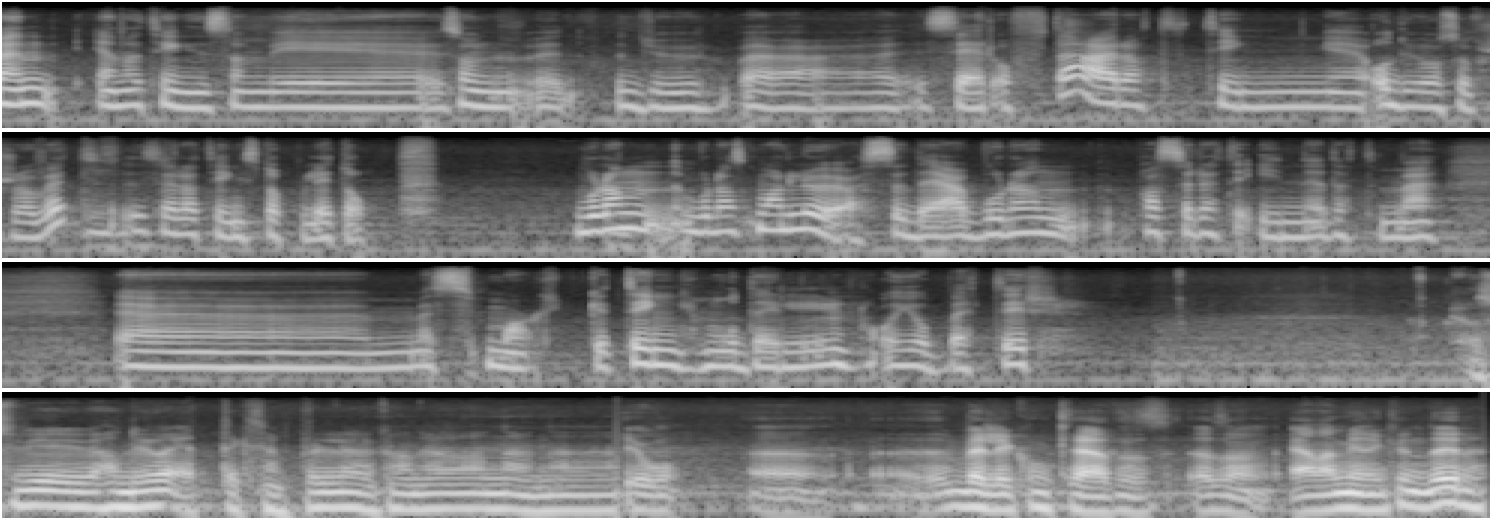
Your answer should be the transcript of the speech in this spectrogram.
men en av tingene som, vi, som du uh, ser ofte, er at ting Og du også, for så vidt. Ser at ting stopper litt opp. Hvordan, hvordan, skal man løse det? Hvordan passer dette inn i dette med, uh, med marketingmodellen å jobbe etter? Altså, vi hadde jo ett eksempel. Kan jo nevne Jo, uh, veldig konkret. Altså, en av mine kunder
